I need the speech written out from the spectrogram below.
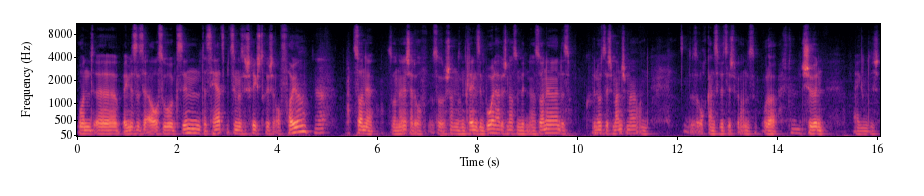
Und äh, bei mir ist es ja auch so Gesinn, das Herz, beziehungsweise Schrägstrich auch Feuer, ja. Sonne. So, ne? Ich hatte auch so schon so ein kleines Symbol, habe ich noch so mit einer Sonne, das benutze ich manchmal und das ist auch ganz witzig für uns. Oder Stimmt. schön eigentlich.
